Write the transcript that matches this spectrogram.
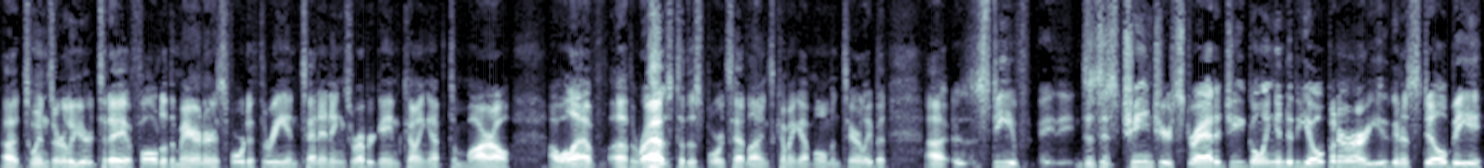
Uh, twins earlier today have fall to the Mariners, 4 to 3 in 10 innings. Rubber game coming up tomorrow. Uh, we'll have uh, the rest to the sports headlines coming up momentarily. But, uh, Steve, does this change your strategy going into the opener? Are you going to still be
